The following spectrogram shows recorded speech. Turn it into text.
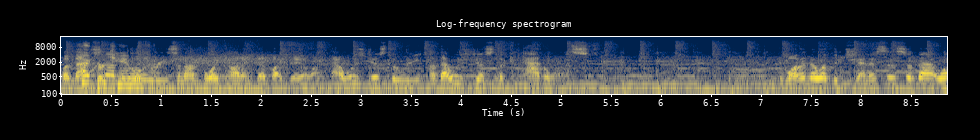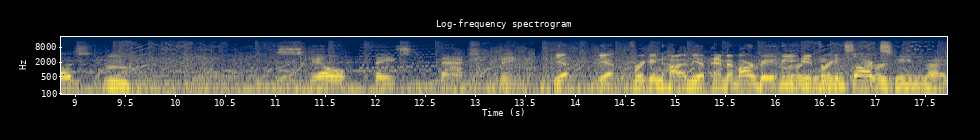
But that's Hyper not the only reason I'm boycotting Dead by Daylight. That was just the re- uh, that was just the catalyst. You want to know what the genesis of that was? Mm. Skill-based matchmaking. Yep. Yep. Friggin' high. Yep. MMR baby. For a It game- friggin' sucks. For a game that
